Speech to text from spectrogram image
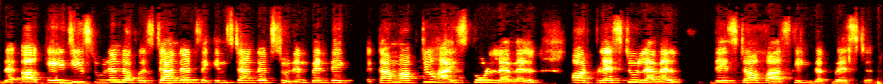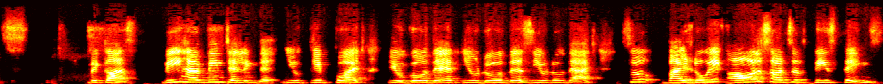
the uh, KG student of a standard, second standard student, when they come up to high school level or plus two level, they stop asking the questions. Because we have been telling them, you keep quiet, you go there, you do this, you do that. So by Yes. doing all sorts of these things,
